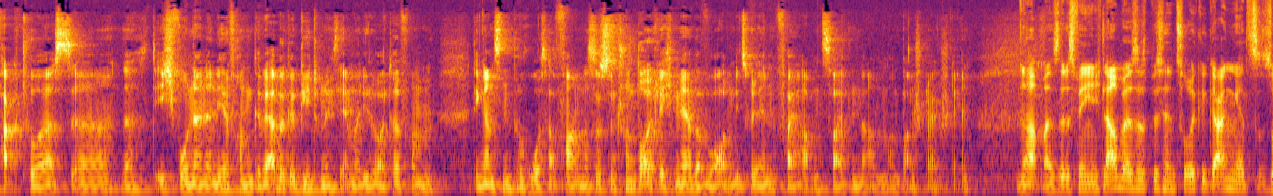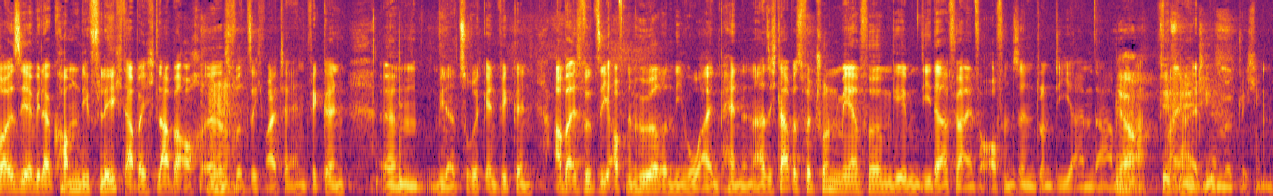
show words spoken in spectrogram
Faktor. Es, äh, ich wohne in der Nähe vom Gewerbegebiet und ich sehe immer die Leute von den ganzen Büros erfahren. Das sind schon deutlich mehr geworden, die zu den Feierabendzeiten da am, am Bahnsteig stehen. Ja, also deswegen, ich glaube, es ist ein bisschen zurückgegangen. Jetzt soll sie ja wieder kommen, die Pflicht, aber ich glaube auch, äh, mhm. es wird sich weiterentwickeln, ähm, wieder zurückentwickeln. Aber es wird sich auf einem höheren Niveau einpendeln. Also ich glaube, es wird schon mehr Firmen geben, die dafür einfach offen sind und die einem da mehr ja, Freiheit ermöglichen.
